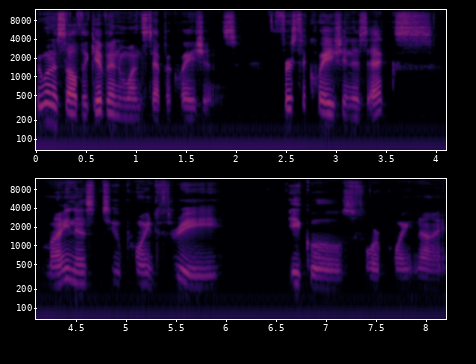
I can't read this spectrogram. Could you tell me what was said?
We want to solve the given one-step equations. The first equation is x minus 2.3 equals 4.9.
